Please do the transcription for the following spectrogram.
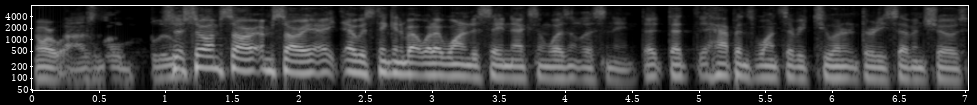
Norway. Oslo Blue. So, so I'm sorry. I'm sorry. I, I was thinking about what I wanted to say next and wasn't listening. That that happens once every 237 shows.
